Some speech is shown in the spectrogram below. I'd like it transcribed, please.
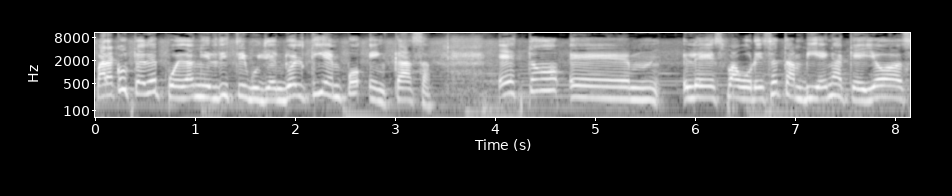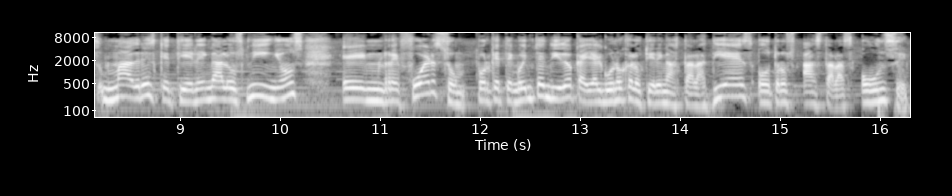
Para que ustedes puedan ir distribuyendo el tiempo en casa. Esto em, les favorece también a aquellas madres que tienen a los niños en refuerzo, porque tengo entendido que hay algunos que los tienen hasta las 10, otros hasta las 11,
